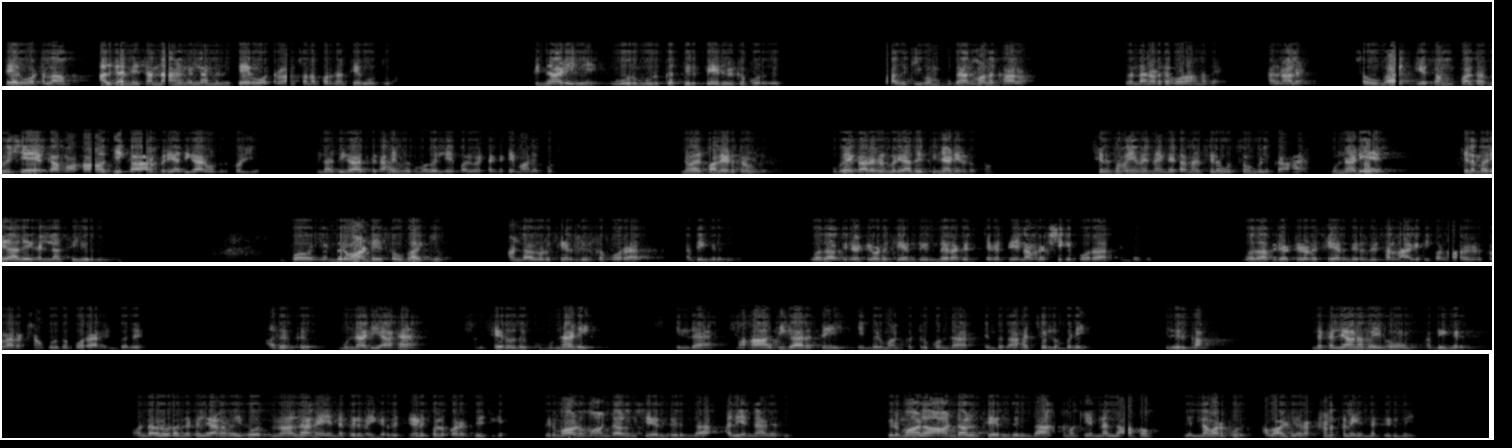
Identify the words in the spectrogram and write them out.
தேர் ஓட்டலாம். அதுக்கு அன்றைக்கி சன்னாகங்கள் சன்னாகங்கள்லாம் வந்து தேர் ஓட்டலாம் சொன்னப்பறம் தான் தேர் ஓட்டுவான். பின்னாடி ஊர் முழுக்க திருத்தேர் இழுக்க போறது. அதுக்கு இவன் பிரதானமான காரணம். இவன் தான் நடத்த போறான் அதை அதனால சௌபாகிய சம்பத் அபிஷேக மகாதிகாரம் பெரிய அதிகாரம் ஒன்று கொள்ளியும் இந்த அதிகாரத்துக்காக இவனுக்கு முதல்ல பரிவட்டம் கட்டி மாலை போட்டு இந்த மாதிரி பல இடத்துல உண்டு. உபயக்காரர்கள் மரியாதை பின்னாடி நடக்கும். சில சமயம் என்னன்னு கேட்டாங்கன்னா சில உற்சவங்களுக்காக முன்னாடியே சில மரியாதைகள்லாம் செய்யறது. இப்போ எம்பெருமானுடைய சௌபாகியம் ஆண்டாளோடு சேர்ந்து இருக்க போறார் அப்படிங்கிறது கோதாபிராட்டியோட சேர்ந்து இருந்து ரக ஜெகத்தை எல்லாம் ரட்சிக்க போறார் என்பது கோதாபிராட்டியோட சேர்ந்து இருந்து சரணாகதி பண்ணவர்களுக்கெல்லாம் ரட்சணம் கொடுக்க போறார் என்பது அதற்கு முன்னாடியாக அது சேருவதற்கு முன்னாடி இந்த மகா அதிகாரத்தை எம்பெருமான் பெற்றுக்கொண்டார் என்பதாக சொல்லும்படி இது இருக்கான் இந்த கல்யாண வைபவம் அப்படிங்கிறது. ஆண்டாளோட அந்த கல்யாண வைபவத்தினால தானே என்ன பெருமைங்கிறது பின்னாடி சொல்ல போற தேசிக்க பெருமாளும் ஆண்டாளும் சேர்ந்து இருந்தா அது என்ன அழகு? பெருமாளும் ஆண்டாளும் சேர்ந்து இருந்தா நமக்கு என்ன லாபம்? இது எல்லாம் வரப்போகுது. அவளுடைய ரட்சணத்துல என்ன பெருமை?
